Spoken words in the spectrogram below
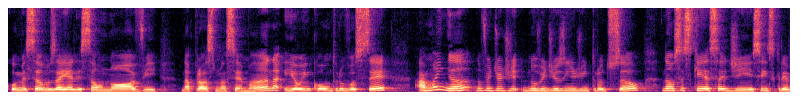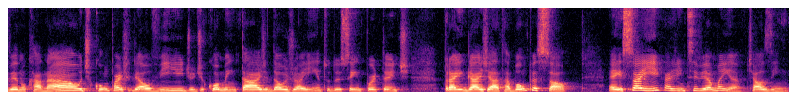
Começamos aí a lição 9 na próxima semana e eu encontro você amanhã no, vídeo de, no videozinho de introdução. Não se esqueça de se inscrever no canal, de compartilhar o vídeo, de comentar, de dar o joinha, tudo isso é importante para engajar, tá bom, pessoal? É isso aí, a gente se vê amanhã. Tchauzinho.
